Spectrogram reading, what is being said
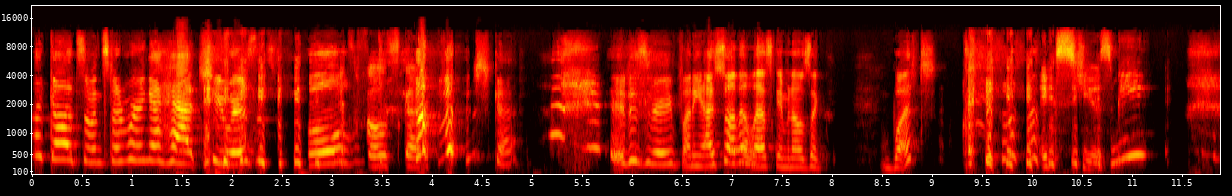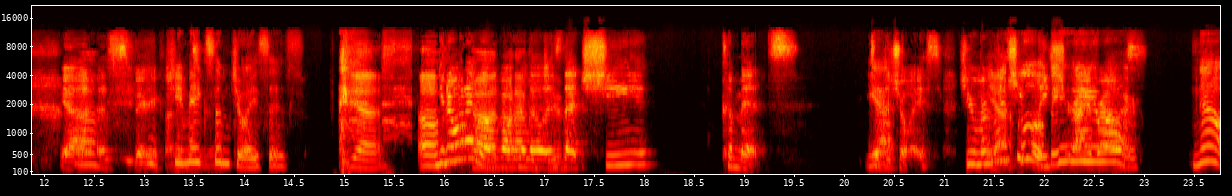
Oh my god, so instead of wearing a hat, she wears this full It's full scarf. babushka. It is very funny. I saw that last game and I was like, what? Excuse me? Yeah, uh, it's very funny. she makes some choices. Yeah. Oh, You know what I love about her though do. is that she commits to Yeah. the choice. Do you remember Yeah. when she Cool, bleached her who you are. eyebrows? No.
